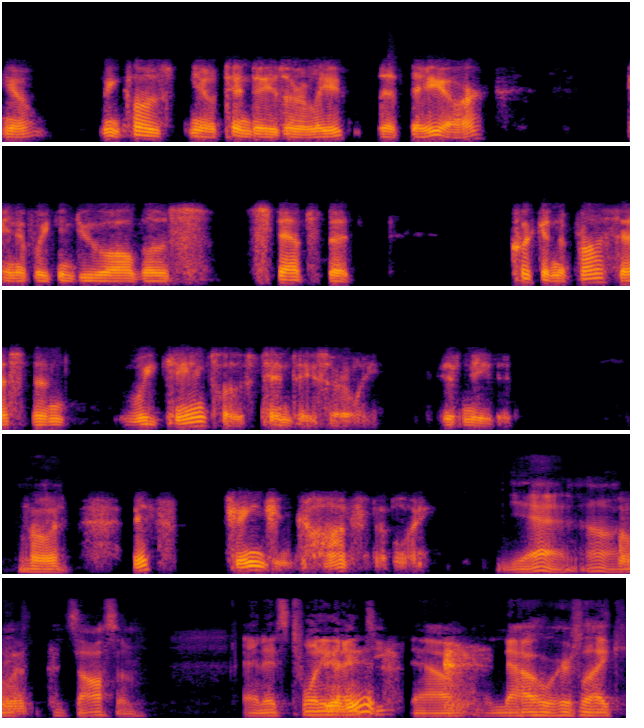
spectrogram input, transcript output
You know, we can close, you know, ten days early that they are, and if we can do all those steps that quicken the process, then we can close 10 days early if needed. So mm-hmm. Right. it, it's changing constantly. Yeah, no, Oh, it's, it's awesome. And it's 2019 now, and now we're like,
